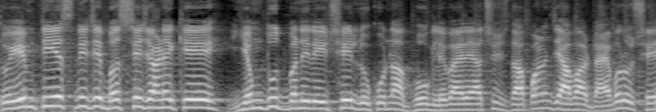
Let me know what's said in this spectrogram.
તો એમટીએસની જે બસ છે, જાણે કે યમદૂત બની રહી છે, લોકોના ભોગ લેવાઈ રહ્યા છે. છતાં પણ જે આવા ડ્રાઈવરો છે,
